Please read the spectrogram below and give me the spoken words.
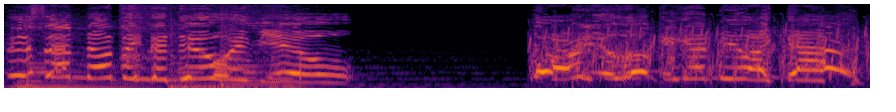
This had nothing to do with you! Why are you looking at me like that?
